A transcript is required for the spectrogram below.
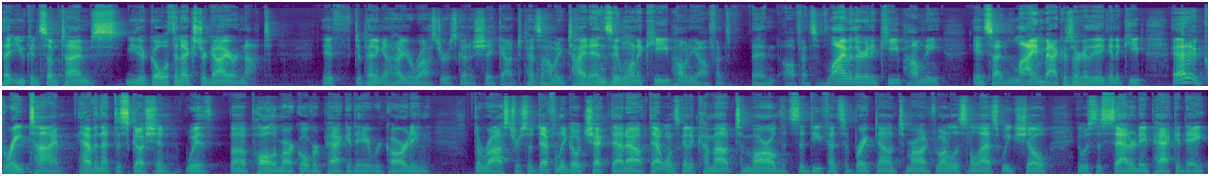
that you can sometimes either go with an extra guy or not. If depending on how your roster is going to shake out, depends on how many tight ends they want to keep, how many offensive and offensive linemen they're going to keep, how many inside linebackers are they going to keep. I had a great time having that discussion with uh, Paul and Mark over at Packaday regarding the roster. So definitely go check that out. That one's going to come out tomorrow. That's the defensive breakdown tomorrow. If you want to listen to last week's show, it was the Saturday Packaday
